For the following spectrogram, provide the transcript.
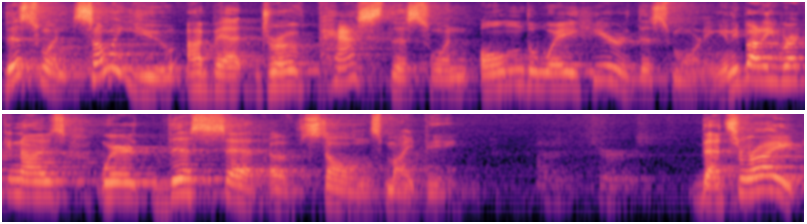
This one, some of you, I bet, drove past this one on the way here this morning. Anybody recognize where this set of stones might be? That's right.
